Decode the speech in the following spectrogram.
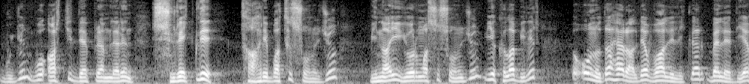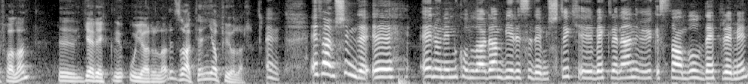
bugün bu artçı depremlerin sürekli tahribatı sonucu binayı yorması sonucu yıkılabilir. Onu da herhalde valilikler, belediye falan e, gerekli uyarıları zaten yapıyorlar. Evet. Efendim şimdi e, en önemli konulardan birisi demiştik. E, beklenen büyük İstanbul depremi.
